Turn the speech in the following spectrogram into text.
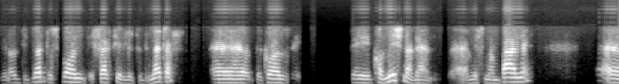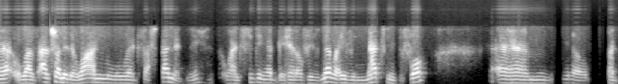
you know, did not respond effectively to the matter uh, because the commissioner then, uh, Ms. Mampane, uh, was actually the one who had suspended me while sitting at the head office, never even met me before. Um, you know, but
